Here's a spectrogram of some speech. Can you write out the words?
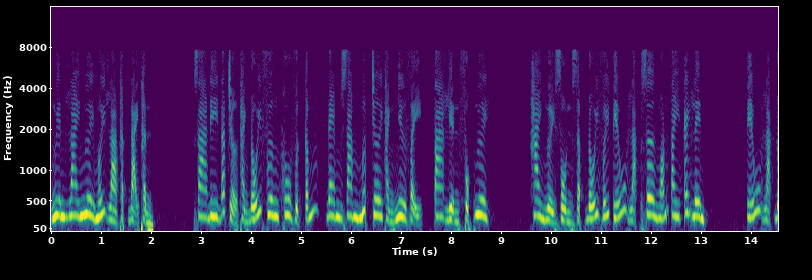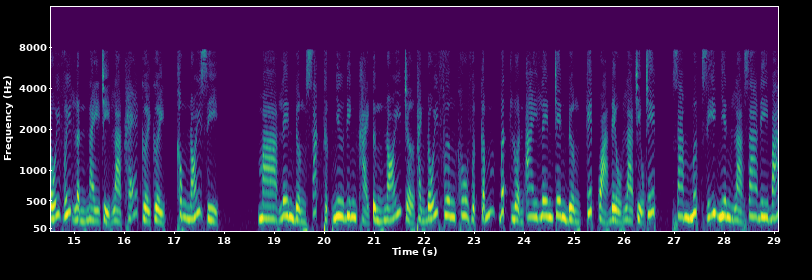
nguyên lai ngươi mới là thật đại thần. Ra đi đã trở thành đối phương khu vực cấm, đem giam mức chơi thành như vậy, ta liền phục ngươi. Hai người dồn dập đối với Tiếu Lạc giơ ngón tay cách lên. Tiếu Lạc đối với lần này chỉ là khẽ cười cười, không nói gì. Mà lên đường xác thực như Đinh Khải từng nói trở thành đối phương khu vực cấm, bất luận ai lên trên đường, kết quả đều là chịu chết. Giam mướt dĩ nhiên là ra đi bá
